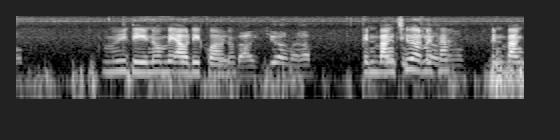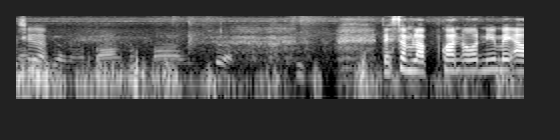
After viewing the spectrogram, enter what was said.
ครับไม่ดีเนาะไม่เอาดีกว่าเป็นเนาะบางเชือกนะครับเป็นบางเชือกนะคะไม่ทุเป็นบางเชือก บางนะครับบางครับบางเชือกแต่สำหรับควานโอ๊ตนี้ไม่เอา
